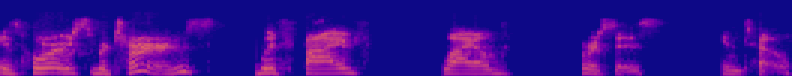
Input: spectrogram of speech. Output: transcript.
his horse returns with five wild horses in tow.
